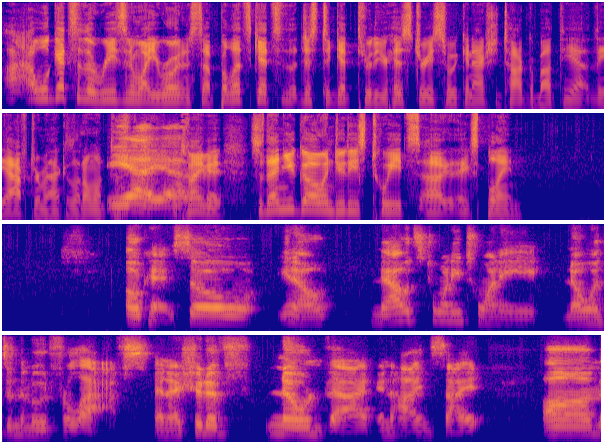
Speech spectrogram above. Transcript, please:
I will get to the reason why you wrote it and stuff. But let's get to the, just to get through your history so we can actually talk about the uh, the aftermath because I don't want this. Yeah, yeah. Okay. So then you go and do these tweets. Uh, explain. Okay, so you know now it's 2020. No one's in the mood for laughs, and I should have known that in hindsight. Um,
